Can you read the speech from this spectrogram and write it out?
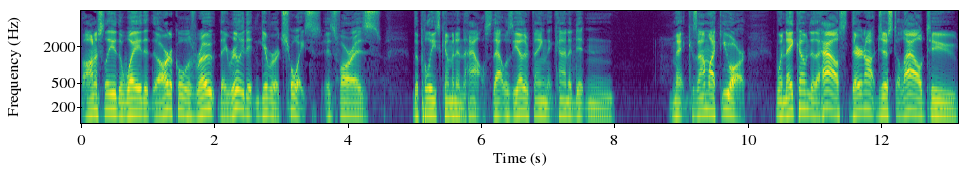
honestly, the way that the article was wrote, they really didn't give her a choice as far as the police coming in the house. That was the other thing that kind of didn't make because I'm like you are. When they come to the house, they're not just allowed to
